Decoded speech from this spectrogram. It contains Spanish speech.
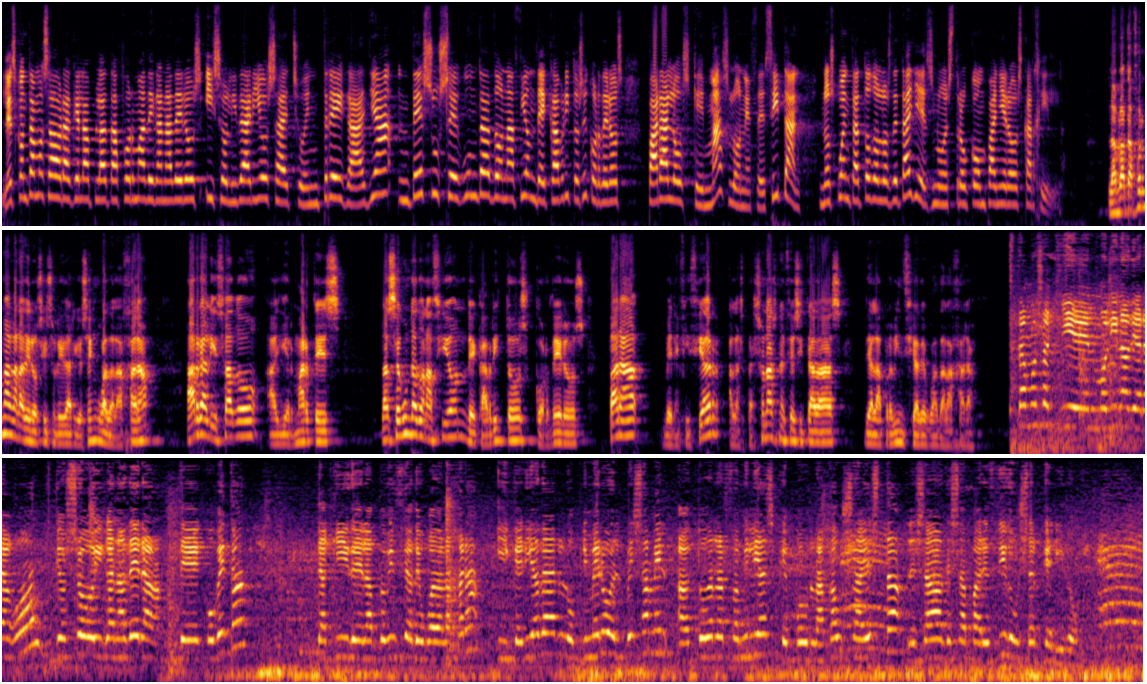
Les contamos ahora que la plataforma de ganaderos y solidarios ha hecho entrega ya de su segunda donación de cabritos y corderos para los que más lo necesitan. Nos cuenta todos los detalles nuestro compañero Oscar Gil. La plataforma Ganaderos y Solidarios en Guadalajara ha realizado ayer martes la segunda donación de cabritos, corderos, para beneficiar a las personas necesitadas de la provincia de Guadalajara. Estamos aquí en Molina de Aragón, yo soy ganadera de Coveta, de aquí de la provincia de Guadalajara y quería dar lo primero el pésame a todas las familias que por la causa esta les ha desaparecido un ser querido.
